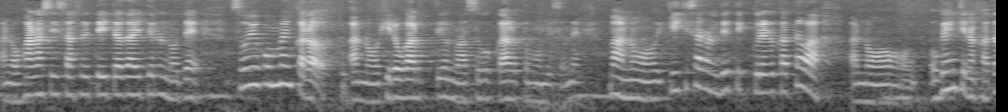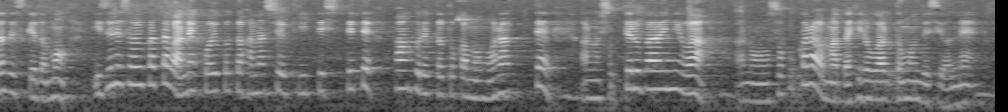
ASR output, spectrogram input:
あのお話しさせていただいているのでそういう方面からあの広がるっていうのはすごくあると思うんですよね、まあ、あの生き生きサロンに出てくれる方はあのお元気な方ですけどもいずれそういう方がねこういうこと話を聞いて知っててパンフレットとかももらってあの知ってる場合にはあのそこからはまた広がると思うんですよね。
